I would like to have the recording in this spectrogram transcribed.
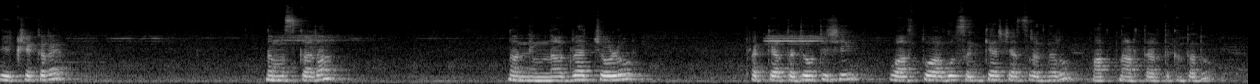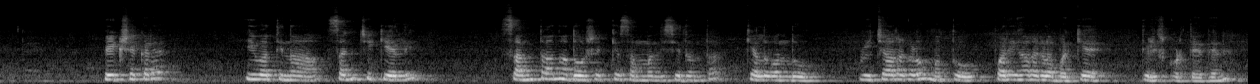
ವೀಕ್ಷಕರೇ, ನಮಸ್ಕಾರ. ನಾನು ನಿಮ್ಮ ನಾಗರಾಜ್ ಚೋಳು, ಪ್ರಖ್ಯಾತ ಜ್ಯೋತಿಷಿ, ವಾಸ್ತು ಹಾಗೂ ಸಂಖ್ಯಾಶಾಸ್ತ್ರಜ್ಞರು ಮಾತನಾಡ್ತಾ ಇರ್ತಕ್ಕಂಥದ್ದು. ವೀಕ್ಷಕರೇ, ಇವತ್ತಿನ ಸಂಚಿಕೆಯಲ್ಲಿ ಸಂತಾನ ದೋಷಕ್ಕೆ ಸಂಬಂಧಿಸಿದಂಥ ಕೆಲವೊಂದು ವಿಚಾರಗಳು ಮತ್ತು ಪರಿಹಾರಗಳ ಬಗ್ಗೆ ತಿಳಿಸ್ಕೊಡ್ತಾ ಇದ್ದೇನೆ.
